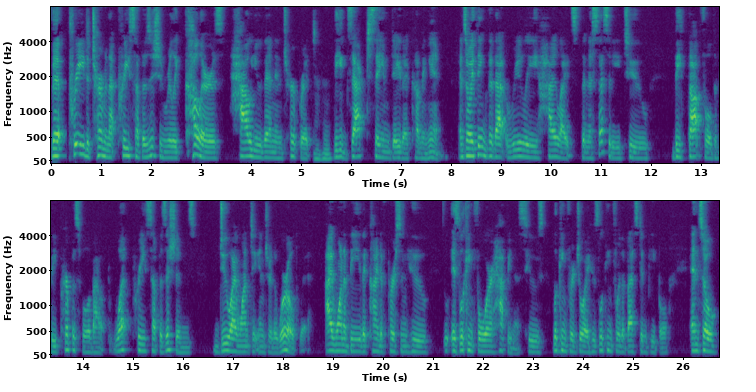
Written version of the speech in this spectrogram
the predetermined, that presupposition really colors how you then interpret mm-hmm. the exact same data coming in. And so I think that that really highlights the necessity to be thoughtful, to be purposeful about what presuppositions do I want to enter the world with? I want to be the kind of person who is looking for happiness, who's looking for joy, who's looking for the best in people. And so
